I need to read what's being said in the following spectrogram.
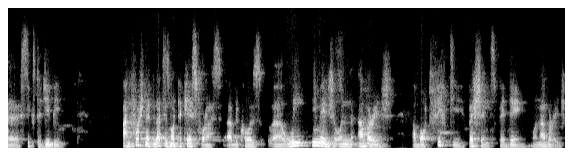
uh, 60 GB. Unfortunately, that is not the case for us uh, because uh, we image on average about 50 patients per day on average.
